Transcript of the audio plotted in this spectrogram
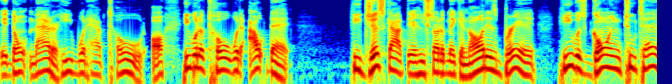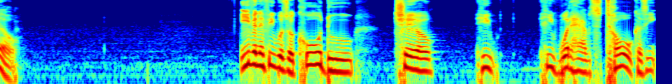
it don't matter. He would have told. All he would have told without that. He just got there. He started making all this bread. He was going to tell. Even if he was a cool dude, chill, he he would have told because he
